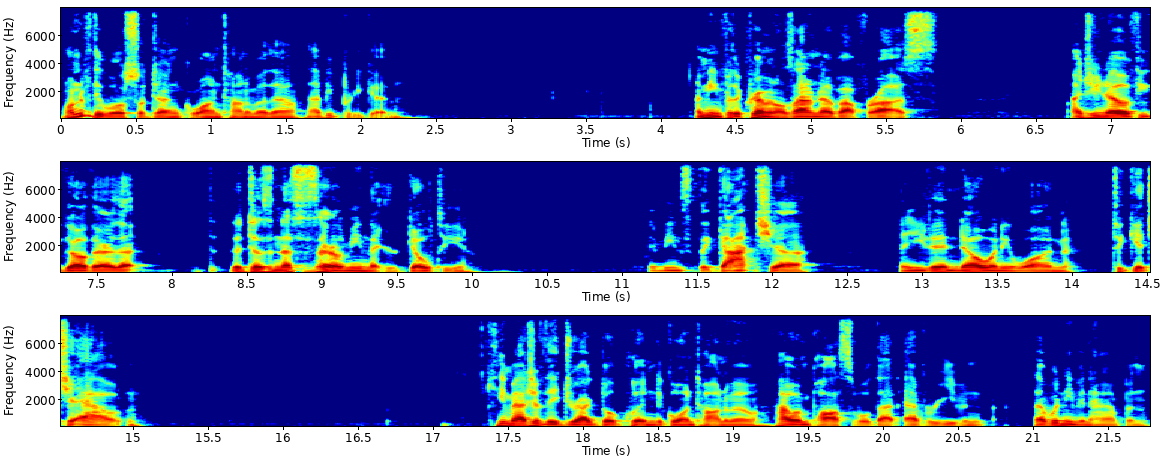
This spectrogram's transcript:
I wonder if they will shut down Guantanamo, though. That'd be pretty good. I mean, for the criminals, I don't know about for us. I do know if you go there that that doesn't necessarily mean that you're guilty. It means they got you, and you didn't know anyone to get you out. Can you imagine if they dragged Bill Clinton to Guantanamo? How impossible that ever even that wouldn't even happen.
